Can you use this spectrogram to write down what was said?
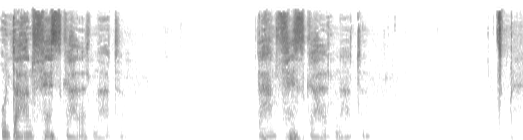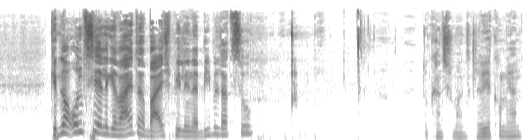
und daran festgehalten hatte. Daran festgehalten hatte. Es gibt noch unzählige weitere Beispiele in der Bibel dazu. Du kannst schon mal ins Klavier kommen, Jan.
